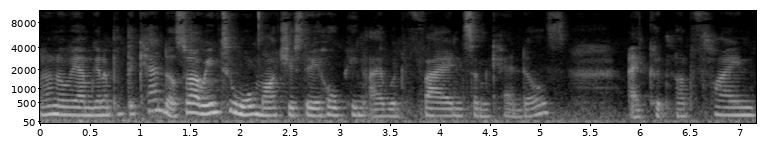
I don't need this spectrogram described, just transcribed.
i don't know where i'm gonna put the candle. So i went to walmart yesterday hoping i would find some candles. I could not find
